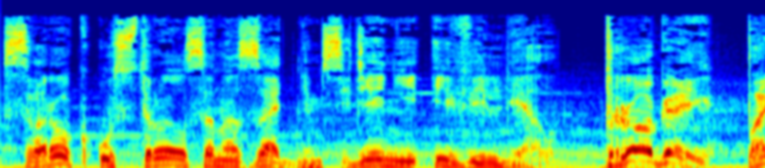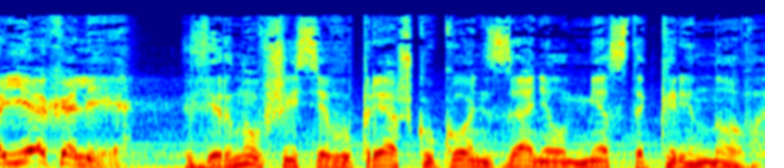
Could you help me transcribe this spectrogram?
Сварог устроился на заднем сиденье и велел. «Трогай! Поехали!» Вернувшийся в упряжку конь занял место коренного.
